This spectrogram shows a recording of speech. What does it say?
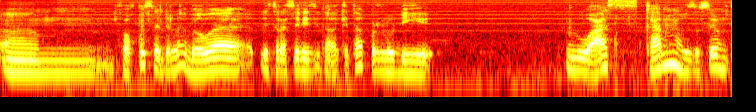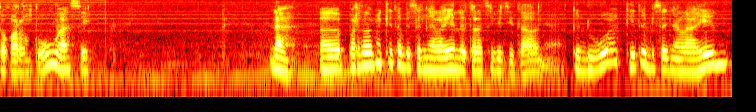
um, fokus adalah bahwa literasi digital kita perlu di luas kan khususnya untuk orang tua sih. Nah e, pertama kita bisa nyalahin literasi digitalnya. Kedua kita bisa nyalahin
